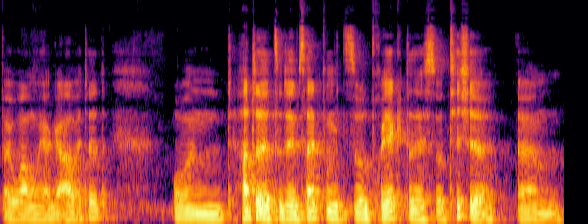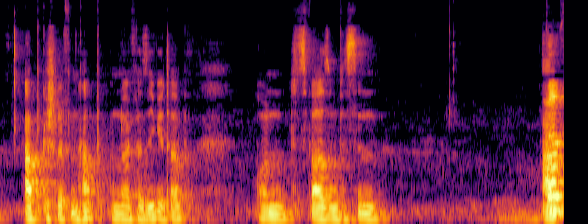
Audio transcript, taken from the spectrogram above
bei Wamo ja gearbeitet und hatte zu dem Zeitpunkt so ein Projekt, dass ich so Tische ähm, abgeschliffen habe und neu versiegelt habe. Und es war so ein bisschen am,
